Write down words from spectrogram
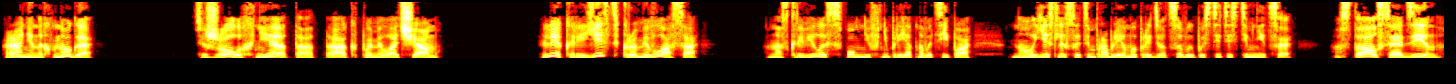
Раненых много? Тяжелых нет, а так по мелочам. Лекари есть, кроме Власа? Она скривилась, вспомнив неприятного типа. Но если с этим проблемы, придется выпустить из темницы. Остался один.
